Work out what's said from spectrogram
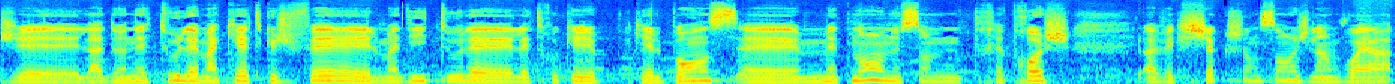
je ai donné toutes les maquettes que je fais elle m'a dit tous les, les trucs que- qu'elle pense. Et maintenant, nous sommes très proches. Avec chaque chanson, je l'envoie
